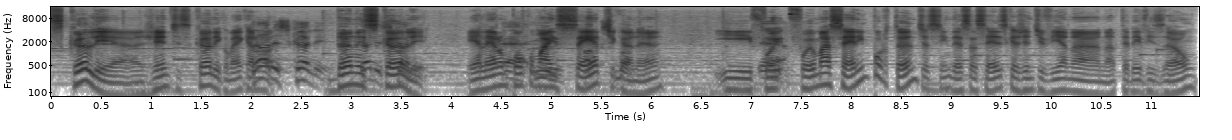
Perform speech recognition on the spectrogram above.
Scully, a agente Scully, como é que era? Dan? Scully. Dana Dan Scully. Ela era um É, pouco mais Fox cética, Mulder. né? E foi, É. foi uma série importante, assim, dessas séries que a gente via na, na televisão.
